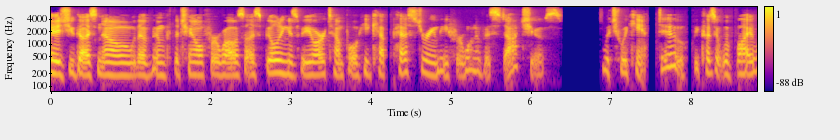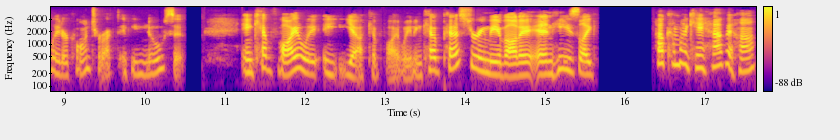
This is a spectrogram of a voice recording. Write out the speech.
as you guys know that have been with the channel for a while, as I was building his VR temple, he kept pestering me for one of his statues, which we can't do because it would violate our contract, and he knows it. And kept violating, yeah, kept violating, kept pestering me about it, and he's like, How come I can't have it, huh?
